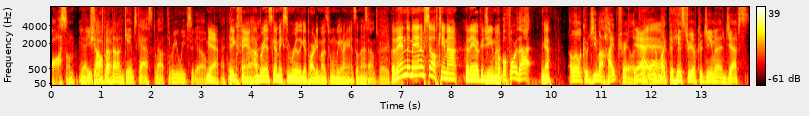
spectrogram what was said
awesome. Yeah, you, should talked about that on Gamescast about three weeks ago. Yeah, I think. big fan. Uh, it's gonna make some really good party modes when we get our hands on that. Sounds very But cool. then the man himself came out, Hideo Kojima. but before that, yeah. A little Kojima hype trailer Yeah, playing yeah, of like the history of Kojima and Jeff's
